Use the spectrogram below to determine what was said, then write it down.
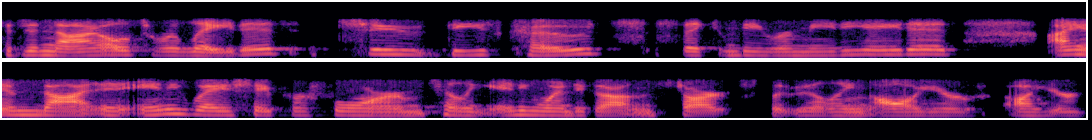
the denials related to these codes so they can be remediated. I am not in any way, shape, or form telling anyone to go out and start split billing all your all your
